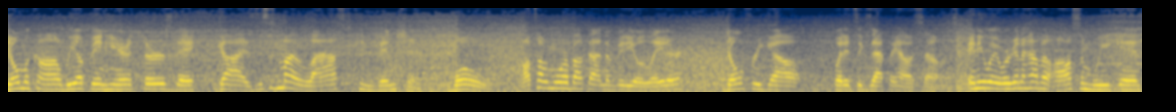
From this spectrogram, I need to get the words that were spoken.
Youmacon, we up in here Thursday. Guys, this is my last convention. Whoa. I'll talk more about that in a video later. Don't freak out, but it's exactly how it sounds. Anyway, we're gonna have an awesome weekend.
